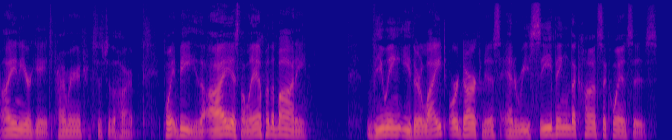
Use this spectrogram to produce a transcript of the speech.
Eye and ear gates, primary entrances to the heart. Point B the eye is the lamp of the body viewing either light or darkness and receiving the consequences.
